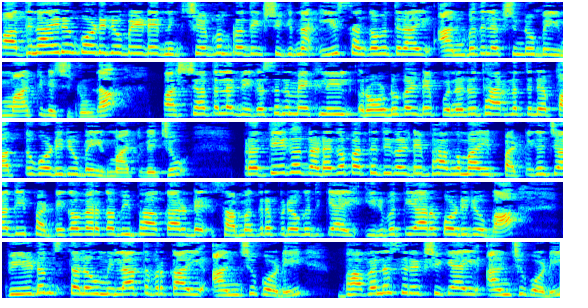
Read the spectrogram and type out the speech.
പതിനായിരം കോടി രൂപയുടെ നിക്ഷേപം പ്രതീക്ഷിക്കുന്ന ഈ സംഗമത്തിനായി അൻപത് ലക്ഷം രൂപയും മാറ്റിവച്ചിട്ടുണ്ട്. പശ്ചാത്തല വികസന മേഖലയിൽ റോഡുകളുടെ പുനരുദ്ധാരണത്തിന് പത്ത് കോടി രൂപയും മാറ്റിവെച്ചു. പ്രത്യേക ഘടക പദ്ധതികളുടെ ഭാഗമായി പട്ടികജാതി പട്ടികവർഗ വിഭാഗക്കാരുടെ സമഗ്ര പുരോഗതിക്കായി ഇരുപത്തിയാറ് കോടി രൂപ വീടും സ്ഥലവും ഇല്ലാത്തവർക്കായി അഞ്ചു കോടി ഭവന സുരക്ഷയ്ക്കായി അഞ്ചു കോടി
